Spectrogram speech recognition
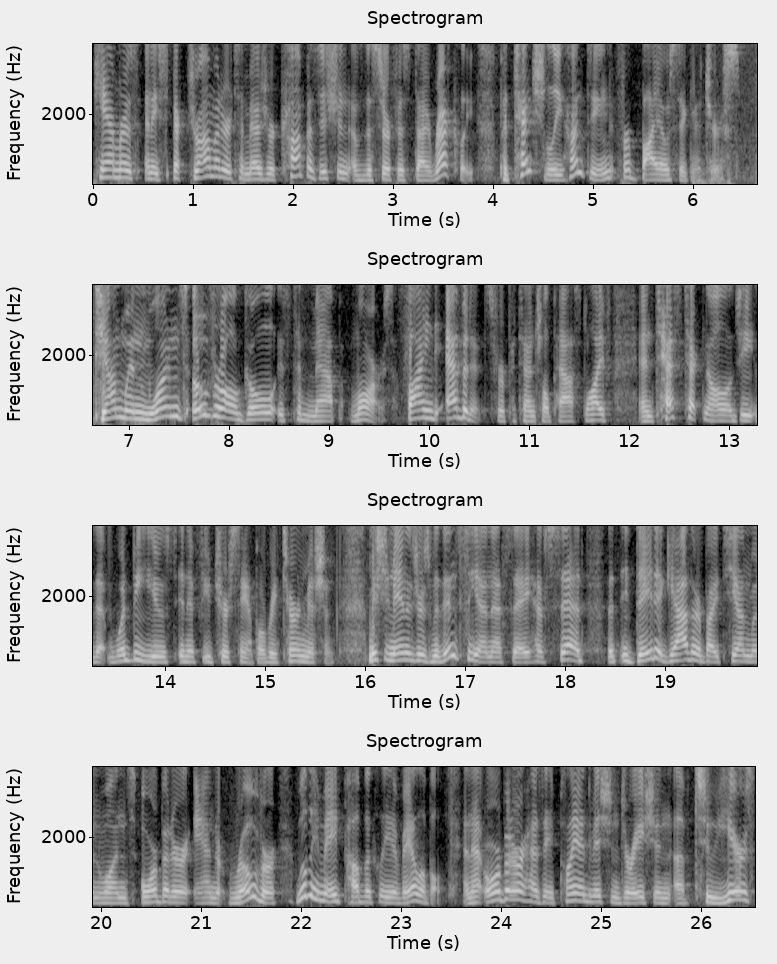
cameras, and a spectrometer to measure composition of the surface directly, potentially hunting for biosignatures. Tianwen-1's overall goal is to map Mars, find evidence for potential past life, and test technology that would be used in a future sample return mission. Mission managers within CNSA have said that the data gathered by Tianwen-1's orbiter and rover will be made publicly available, and that orbiter has a plan planned mission duration of two years,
